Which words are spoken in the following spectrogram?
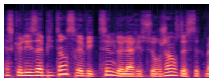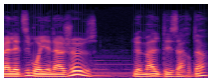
Est-ce que les habitants seraient victimes de la résurgence de cette maladie moyenâgeuse, le mal des ardents?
